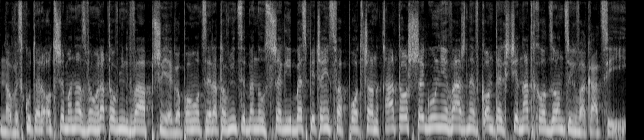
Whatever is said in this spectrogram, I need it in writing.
Nowy skuter otrzyma nazwę Ratownik 2. Przy jego pomocy ratownicy będą strzegli bezpieczeństwa płotczan, a to szczególnie ważne w kontekście nadchodzących wakacji.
